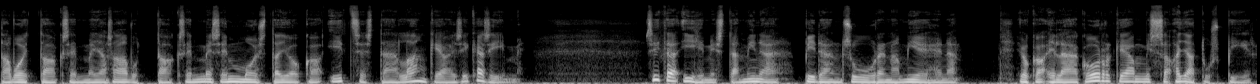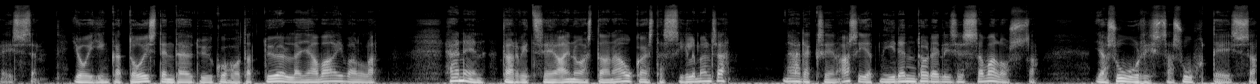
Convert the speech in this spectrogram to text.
tavoittaaksemme ja saavuttaaksemme semmoista, joka itsestään lankeaisi käsimme. Sitä ihmistä minä pidän suurena miehenä, joka elää korkeammissa ajatuspiireissä, joihinka toisten täytyy kohota työllä ja vaivalla. Hänen tarvitsee ainoastaan aukaista silmänsä, nähdäkseen asiat niiden todellisessa valossa ja suurissa suhteissa,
